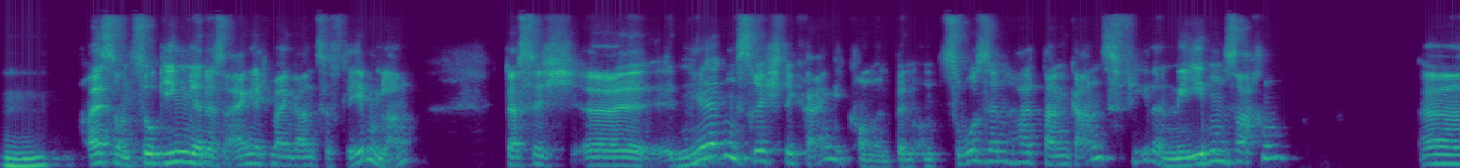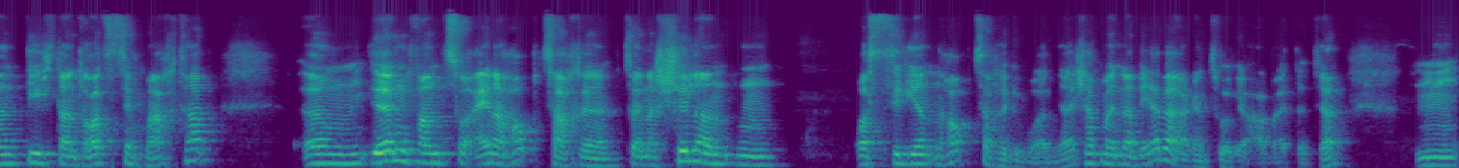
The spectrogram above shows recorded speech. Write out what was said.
Mhm. Weißt du, und so ging mir das eigentlich mein ganzes Leben lang dass ich äh, nirgends richtig reingekommen bin. Und so sind halt dann ganz viele Nebensachen, äh, die ich dann trotzdem gemacht habe, ähm, irgendwann zu einer Hauptsache, zu einer schillernden, oszillierenden Hauptsache geworden. Ja? Ich habe mal in einer Werbeagentur gearbeitet. Ja? Hm,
